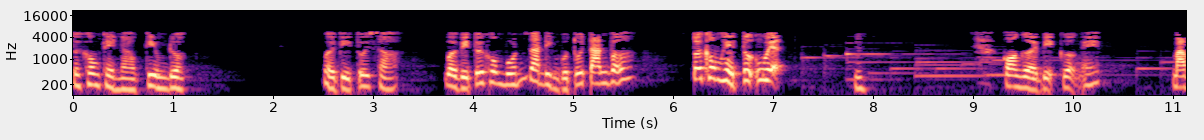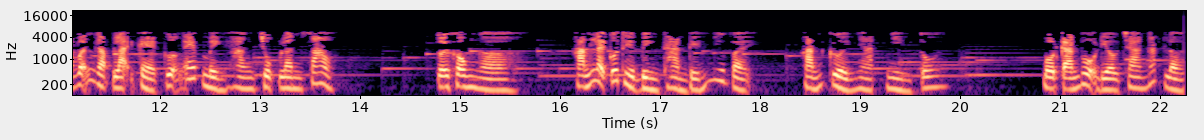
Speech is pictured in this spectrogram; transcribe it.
tôi không thể nào kìm được. Bởi vì tôi sợ, bởi vì tôi không muốn gia đình của tôi tan vỡ. Tôi không hề tự nguyện. Có người bị cưỡng ép, mà vẫn gặp lại kẻ cưỡng ép mình hàng chục lần sau. Tôi không ngờ hắn lại có thể bình thản đến như vậy. Hắn cười nhạt nhìn tôi. Một cán bộ điều tra ngắt lời,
